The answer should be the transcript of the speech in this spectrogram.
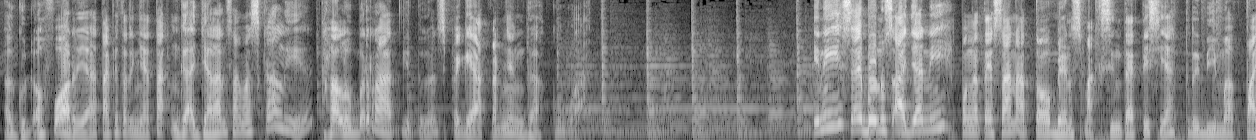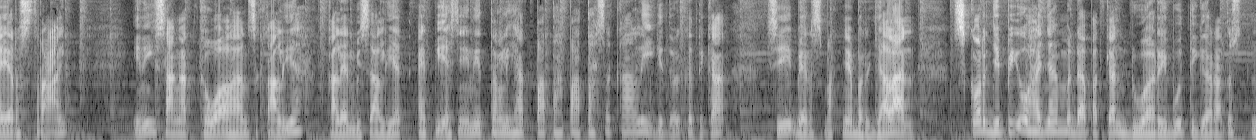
a Good of War ya, tapi ternyata nggak jalan sama sekali ya. Terlalu berat gitu kan, SPG akarnya nggak kuat. Ini saya bonus aja nih pengetesan atau benchmark sintetis ya 3D Mark Fire Strike. Ini sangat kewalahan sekali ya. Kalian bisa lihat FPS-nya ini terlihat patah-patah sekali gitu ya ketika si benchmarknya berjalan. Skor GPU hanya mendapatkan 2306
